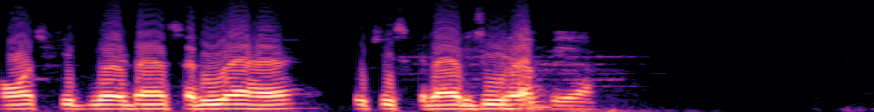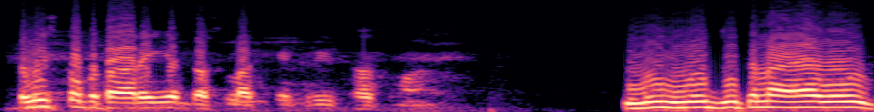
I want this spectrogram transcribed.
हौच की प्लेट है सरिया है कुछ स्क्रैप भी है। पुलिस तो बता रही है दस लाख के करीब था सामान। नहीं ये जितना है वो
